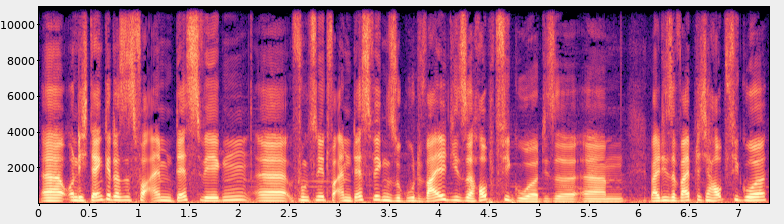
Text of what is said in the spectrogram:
Äh, und ich denke, dass es vor allem deswegen, äh, funktioniert vor allem deswegen so gut, weil diese Hauptfigur, diese, ähm, weil diese weibliche Hauptfigur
